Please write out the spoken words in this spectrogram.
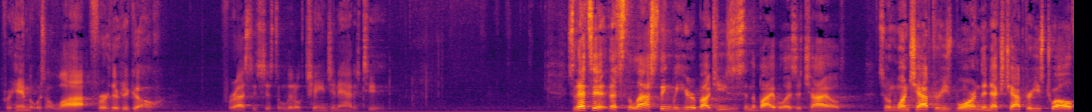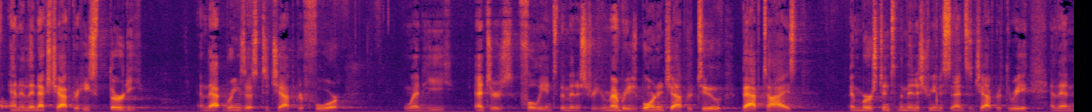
For him, it was a lot further to go. For us, it's just a little change in attitude. So that's it. That's the last thing we hear about Jesus in the Bible as a child. So in one chapter, he's born, the next chapter, he's 12, and in the next chapter, he's 30. And that brings us to chapter 4 when he enters fully into the ministry. Remember, he's born in chapter 2, baptized, immersed into the ministry in a sense in chapter 3, and then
